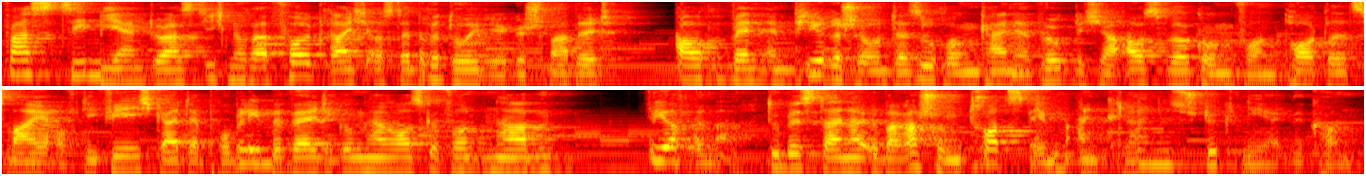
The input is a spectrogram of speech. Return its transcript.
Faszinierend, du hast dich noch erfolgreich aus der Bredouille geschwabbelt. Auch wenn empirische Untersuchungen keine wirkliche Auswirkung von Portal 2 auf die Fähigkeit der Problembewältigung herausgefunden haben. Wie auch immer, du bist deiner Überraschung trotzdem ein kleines Stück näher gekommen.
